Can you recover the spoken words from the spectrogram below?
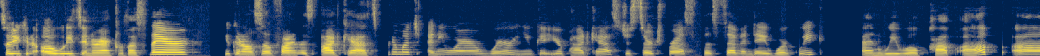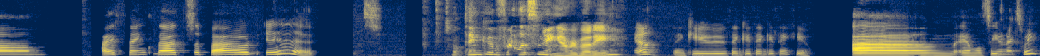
So you can always interact with us there. You can also find this podcast pretty much anywhere where you get your podcast. Just search for us, the Seven Day Work Week, and we will pop up. Um, I think that's about it. Well, thank you for listening, everybody. Yeah, thank you, thank you, thank you, thank you. Um, and we'll see you next week.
